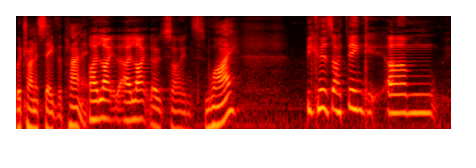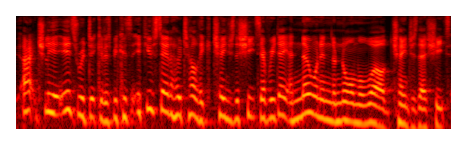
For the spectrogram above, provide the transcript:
we're trying to save the planet? I like I like those signs Why? because I think um, actually it is ridiculous. Because if you stay in a hotel, they change the sheets every day, and no one in the normal world changes their sheets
